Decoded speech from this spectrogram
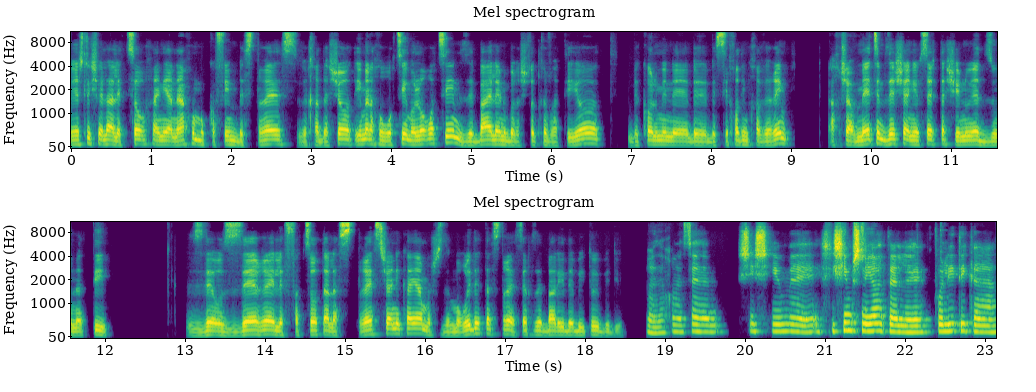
יש לי שאלה, לצורך העניין, אנחנו מוקפים בסטרס וחדשות, אם אנחנו רוצים או לא רוצים, זה בא אלינו ברשתות חברתיות, בכל מיני, בשיחות עם חברים. עכשיו, מעצם זה שאני עושה את השינוי התזונתי, זה עוזר אה, לפצות על הסטרס שאני קיים, או שזה מוריד את הסטרס? איך זה בא לידי ביטוי בדיוק? אז אנחנו נעשה 60, 60 אה, שניות על אה, פוליטיקה,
